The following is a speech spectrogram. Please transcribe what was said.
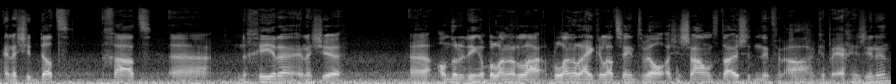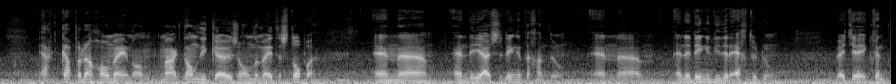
en als je dat gaat uh, negeren en als je eh, andere dingen belangrijker laat zien. Terwijl als je s'avonds thuis zit en denkt van... Ah, ik heb er echt geen zin in. Ja, kap er dan gewoon mee, man. Maak dan die keuze om ermee te stoppen. En, eh, en de juiste dingen te gaan doen. En, en de dingen die er echt toe doen. Weet je, ik vind,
